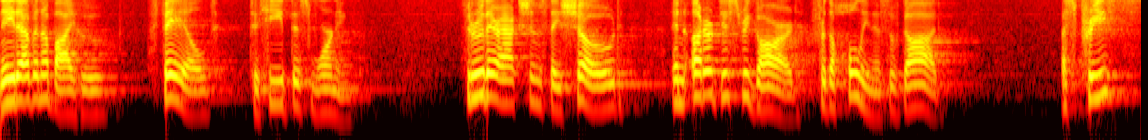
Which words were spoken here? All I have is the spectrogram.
Nadab and Abihu failed to heed this warning. Through their actions, they showed an utter disregard for the holiness of God. As priests,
